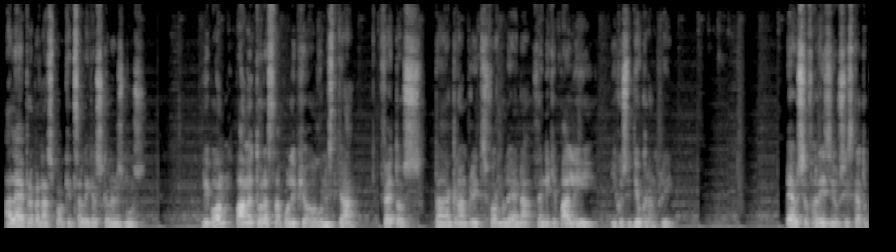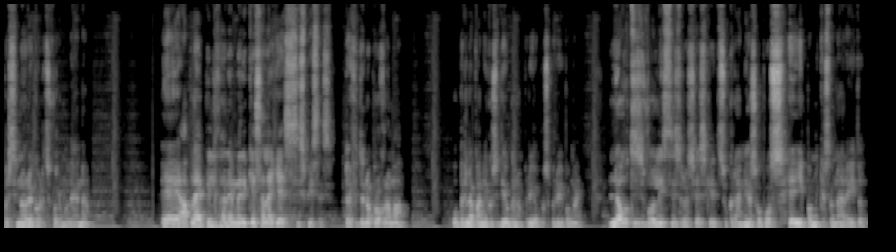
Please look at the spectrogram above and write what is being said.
Αλλά έπρεπε να σου πω και τις αλλαγές στους κανονισμούς. Λοιπόν, πάμε τώρα στα πολύ πιο αγωνιστικά. Φέτος τα Grand Prix της Φόρμουλα 1 θα είναι και πάλι 22 Grand Prix. Ε, ισοφαρίζει ουσιαστικά το περσινό ρεκόρ της Φόρμουλα 1. Ε, απλά επήλθαν μερικές αλλαγές στις πίστες. Το εφητινό πρόγραμμα, που περιλαμβάνει 22 Grand Prix όπως προείπαμε, λόγω της εισβολής της Ρωσίας και της Ουκρανίας, όπως είπαμε και στο narrator,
